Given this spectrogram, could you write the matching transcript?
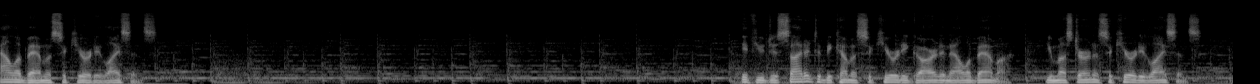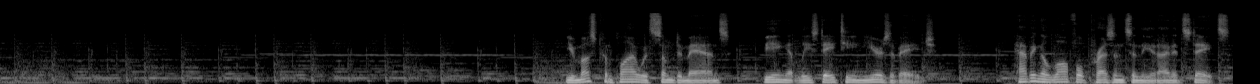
Alabama security license. If you decided to become a security guard in Alabama, you must earn a security license. You must comply with some demands, being at least 18 years of age. Having a lawful presence in the United States.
